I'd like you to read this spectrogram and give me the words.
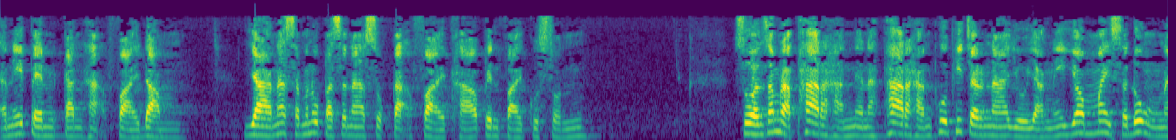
อันนี้เป็นกันหะฝ่ายดำญาณสมนุปัสนาสุกะฝ่ายขาวเป็นฝ่ายกุศล ส่วนสำหรับพระอรหันเนี่ยนะพระอรหันผู้พิจารณาอยู่อย่างนี้ย่อมไม่สะดุ้งใน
